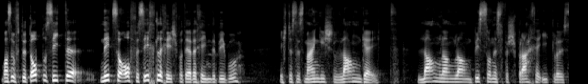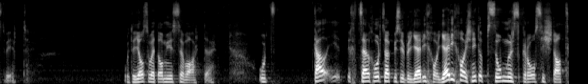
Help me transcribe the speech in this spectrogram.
Was auf der Doppelseite nicht so offensichtlich ist von dieser Kinderbibel, ist, dass es manchmal lang geht. Lang, lang, lang, bis so ein Versprechen eingelöst wird. Und der Joshua musste auch warten. Und gell, ich erzähle kurz etwas über Jericho. Jericho war nicht eine besonders grosse Stadt.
